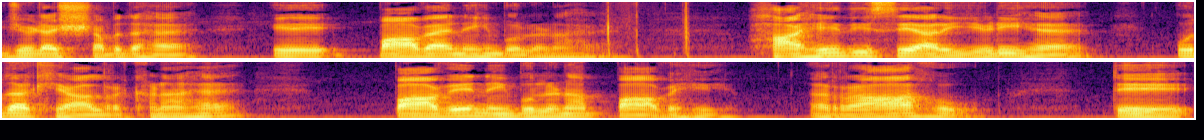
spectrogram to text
ਜਿਹੜਾ ਸ਼ਬਦ ਹੈ, ਇਹ ਪਾਵੈ ਨਹੀਂ ਬੋਲਣਾ ਹੈ। ਹਾਹੇ ਦੀ ਸਿਹਾਰੀ ਜਿਹੜੀ ਹੈ, ਉਹਦਾ ਖਿਆਲ ਰੱਖਣਾ ਹੈ। ਪਾਵੇ ਨਹੀਂ ਬੋਲਣਾ, ਪਾਵਹਿ। ਰਾਹੋ ਤੇ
